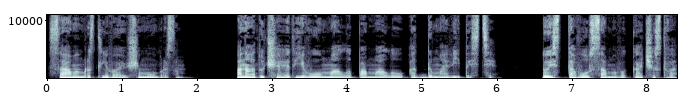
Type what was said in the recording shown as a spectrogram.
самым растлевающим образом. Она отучает его мало-помалу от домовитости, то есть того самого качества,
